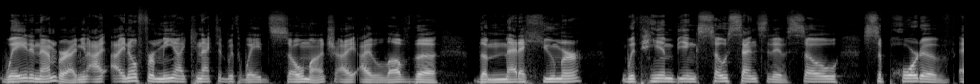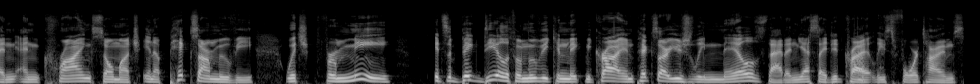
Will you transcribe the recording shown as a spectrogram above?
Wade and Ember. I mean, I I know for me, I connected with Wade so much. I I love the the meta humor with him being so sensitive, so supportive, and and crying so much in a Pixar movie, which for me. It's a big deal if a movie can make me cry, and Pixar usually nails that. And yes, I did cry at least four times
